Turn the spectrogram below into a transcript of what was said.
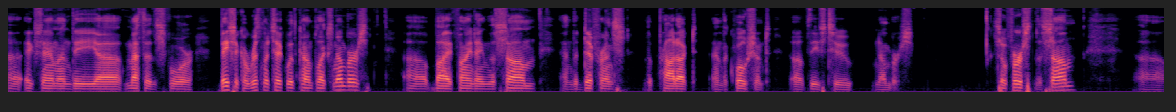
uh, examine the uh, methods for basic arithmetic with complex numbers uh, by finding the sum and the difference, the product, and the quotient of these two numbers. So first the sum. Uh,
